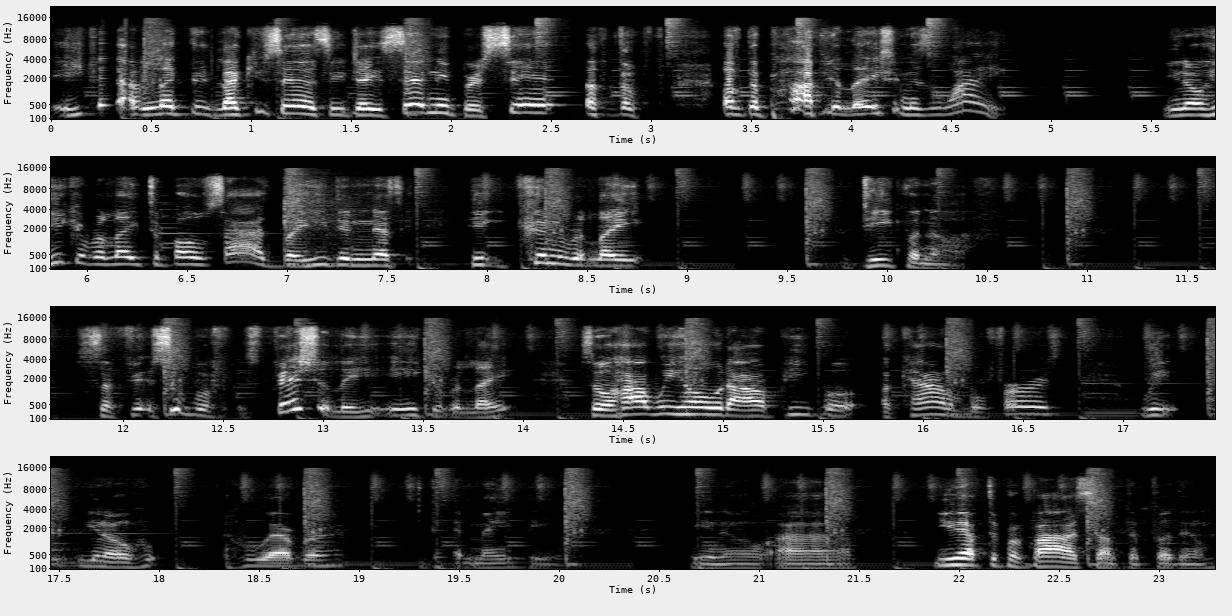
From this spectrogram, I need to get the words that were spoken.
he got elected, like you said, CJ, 70% of the of the population is white. You know, he could relate to both sides, but he didn't he couldn't relate deep enough. Superficially, he could relate. So how we hold our people accountable first, we, you know, wh- whoever that may be, you know, uh, you have to provide something for them.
